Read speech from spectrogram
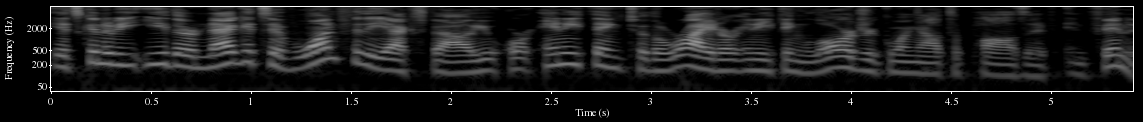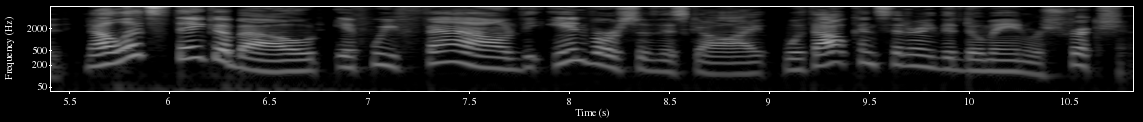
It's going to be either negative 1 for the x value or anything to the right or anything larger going out to positive infinity. Now let's think about if we found the inverse of this guy without considering the domain restriction.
